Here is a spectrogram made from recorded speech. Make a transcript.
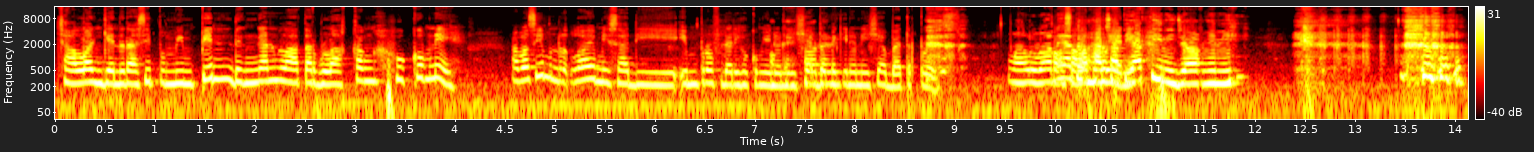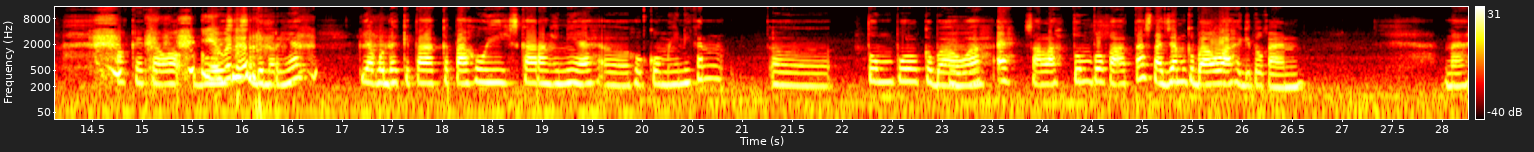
calon generasi pemimpin dengan latar belakang hukum nih apa sih menurut lo yang bisa diimprove dari hukum Indonesia kalau atau dari- make Indonesia better place? malu banget nih salah harus malu ya, hati-hati nih jawabnya nih. Oke kalau gue Iya, sih sebenarnya yang udah kita ketahui sekarang ini ya eh, hukum ini kan eh, tumpul ke bawah Hmm. eh salah tumpul ke atas tajam ke bawah gitu kan. Nah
